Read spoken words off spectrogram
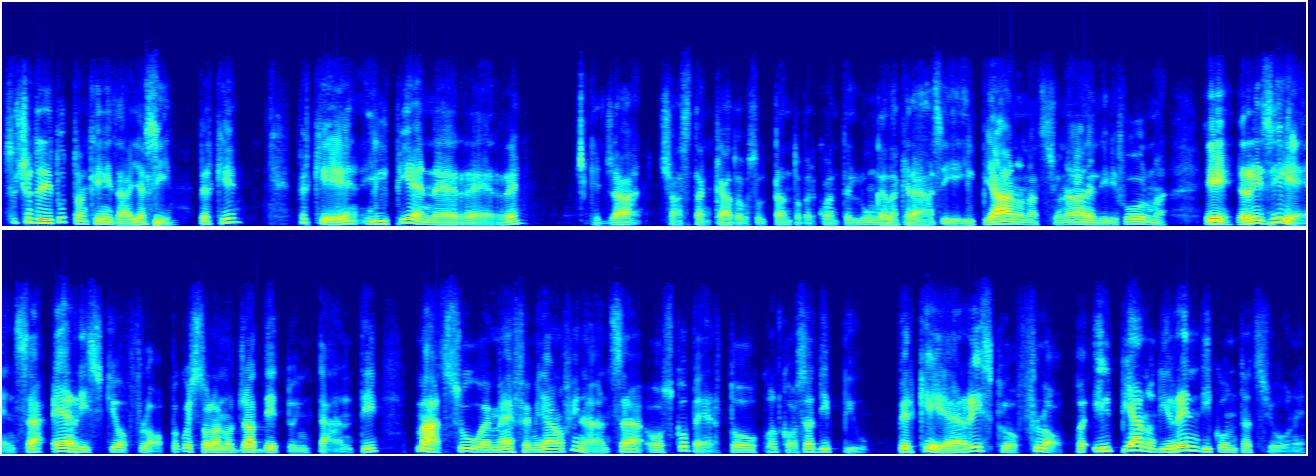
Succede di tutto anche in Italia, sì. Perché? Perché il PNRR, che già ci ha stancato soltanto per quanto è lunga la crasi, il piano nazionale di riforma e resilienza è a rischio flop. Questo l'hanno già detto in tanti, ma su MF Milano Finanza ho scoperto qualcosa di più perché è a rischio flop il piano di rendicontazione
